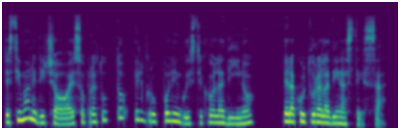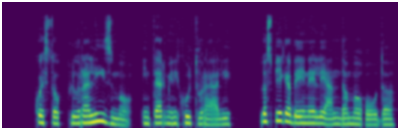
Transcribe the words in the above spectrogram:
Testimone di ciò è soprattutto il gruppo linguistico ladino e la cultura ladina stessa. Questo pluralismo in termini culturali lo spiega bene Leandro Moroder,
